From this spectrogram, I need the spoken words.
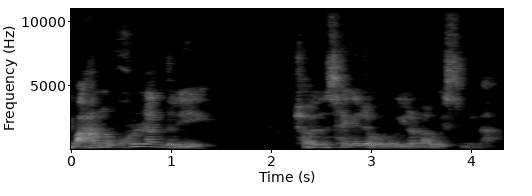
많은 혼란들이 전 세계적으로 일어나고 있습니다.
